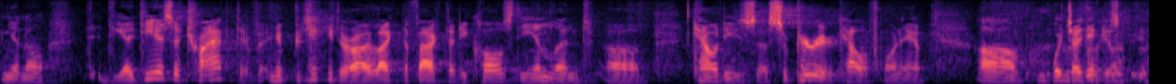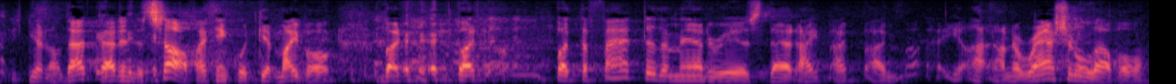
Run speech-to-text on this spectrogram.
you know, the, the, idea is attractive, and in particular, I like the fact that he calls the inland uh, counties uh, Superior California, uh, which I think is, you know, that that in itself, I think would get my vote. But but but the fact of the matter is that I, I, on a rational level.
